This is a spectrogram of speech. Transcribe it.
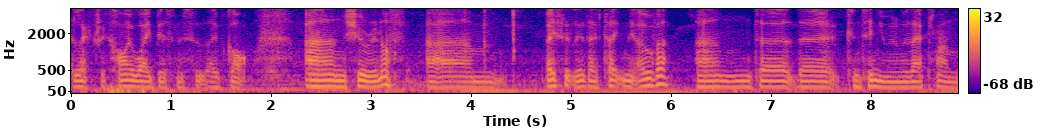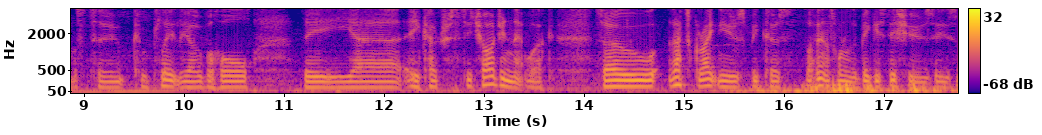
electric highway business that they've got. And sure enough, um, basically they've taken it over and uh, they're continuing with their plans to completely overhaul the uh, Ecotricity charging network. So that's great news because I think that's one of the biggest issues is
